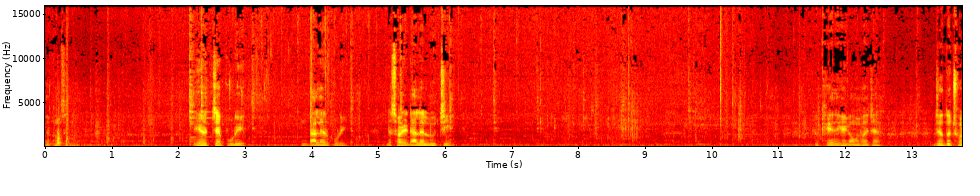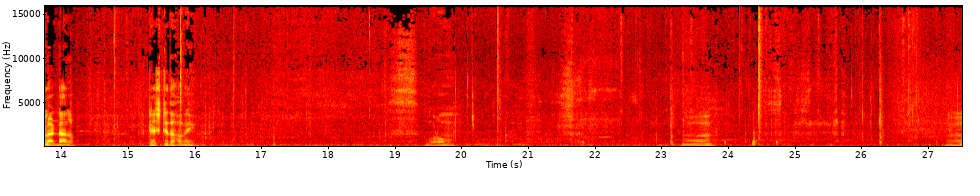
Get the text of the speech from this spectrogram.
দেখুন শুনুন এই হচ্ছে পুরি ডালের পুরি সরি ডালের লুচি একটু খেয়ে দেখে কেমন হয়েছে। যেহেতু ছোলার ডাল টেস্টি তো হবেই গরম হুম হুম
